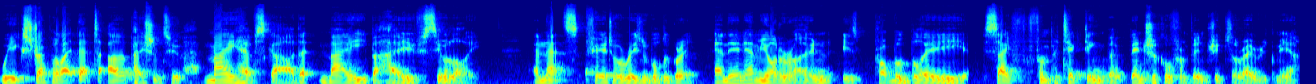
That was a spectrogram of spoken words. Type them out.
We extrapolate that to other patients who may have scar that may behave similarly. And that's fair to a reasonable degree. And then amiodarone is probably safe from protecting the ventricle from ventricular arrhythmia,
